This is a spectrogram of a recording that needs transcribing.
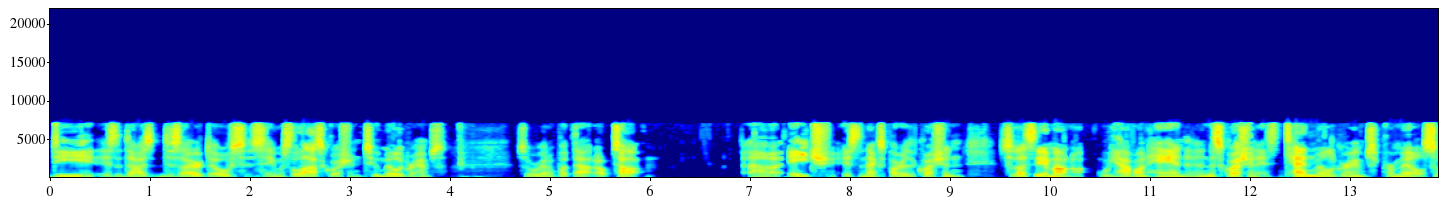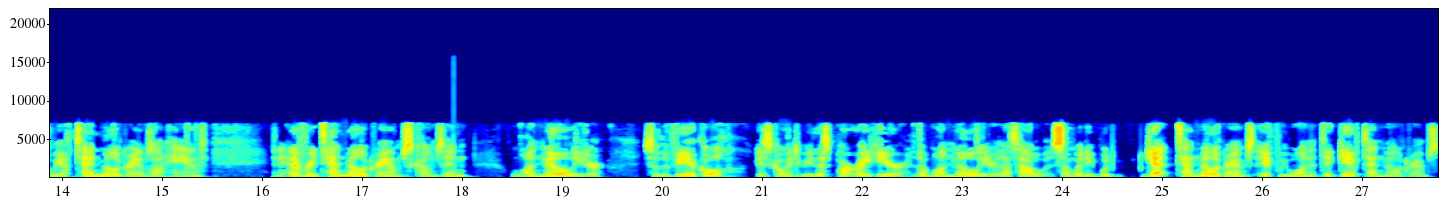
D is the desired dose, same as the last question, 2 milligrams. So we're going to put that up top uh, H is the next part of the question. So that's the amount we have on hand. And in this question, it's 10 milligrams per mil. So we have 10 milligrams on hand, and every 10 milligrams comes in 1 milliliter. So the vehicle is going to be this part right here, the 1 milliliter. That's how somebody would get 10 milligrams if we wanted to give 10 milligrams.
